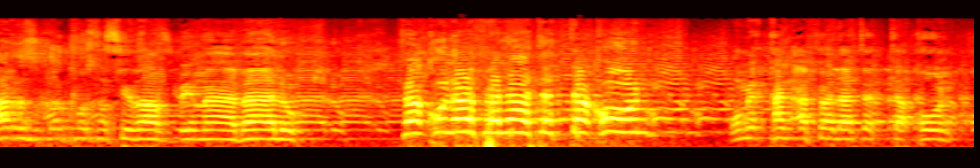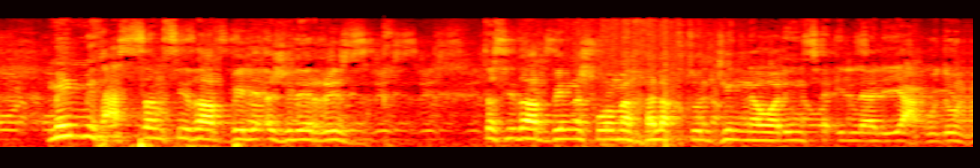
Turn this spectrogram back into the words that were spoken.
أرزق الفوس نصيدار بما بالك؟ فقل أفلا تتقون؟ ومقن أفلا تتقون. من مثل السم صدار لأجل الرزق. تصدار بالنشوة وما خلقت الجن والإنس إلا ليعبدون.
